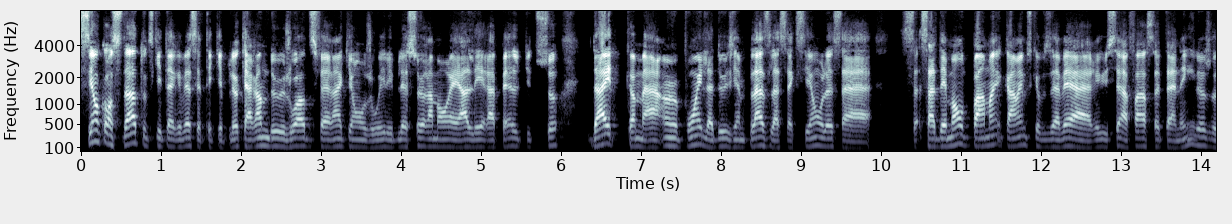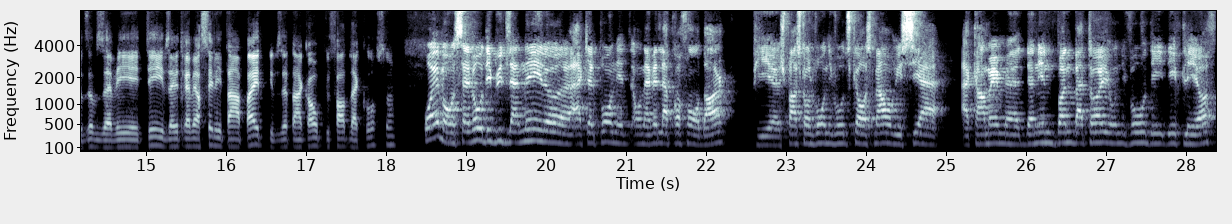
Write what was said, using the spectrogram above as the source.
si on considère tout ce qui est arrivé à cette équipe-là, 42 joueurs différents qui ont joué, les blessures à Montréal, les rappels, puis tout ça, d'être comme à un point de la deuxième place de la section, ça, démontre quand même ce que vous avez réussi à faire cette année. Je veux dire, vous avez été, vous avez traversé les tempêtes, puis vous êtes encore plus fort de la course. Oui, mais on savait au début de l'année à quel point on, avait de la profondeur. Puis euh, je pense qu'on le voit au niveau du classement, on réussit à, quand même euh, donner une bonne bataille au niveau des playoffs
